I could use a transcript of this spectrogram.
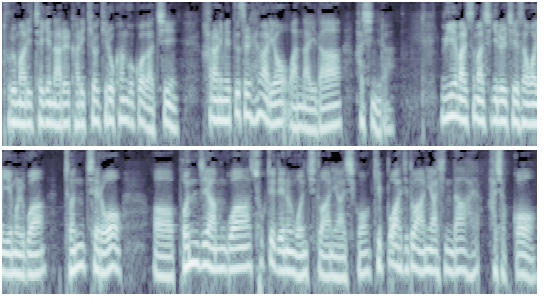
두루마리 책에 나를 가리켜 기록한 것과 같이 하나님의 뜻을 행하려 왔나이다 하시니라. 위에 말씀하시기를 제사와 예물과 전체로 어, 번제함과 속죄제는 원치도 아니하시고 기뻐하지도 아니하신다 하셨고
